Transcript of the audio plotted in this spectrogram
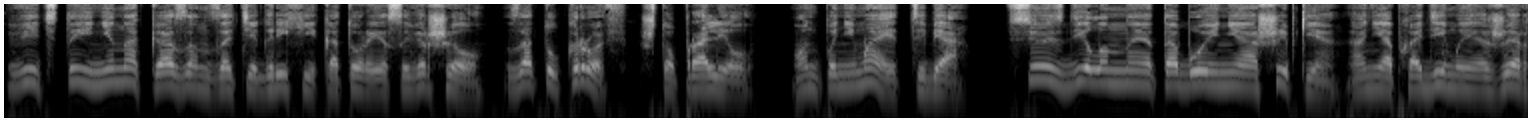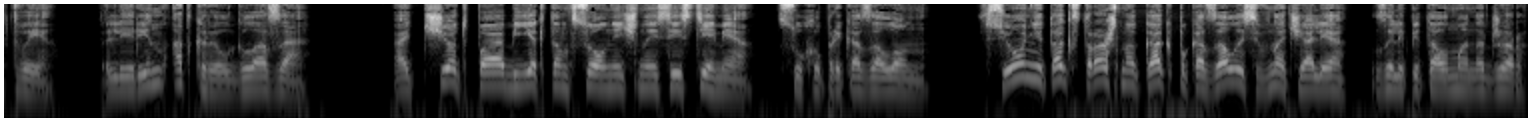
Ведь ты не наказан за те грехи, которые совершил, за ту кровь, что пролил. Он понимает тебя. Все сделанное тобой не ошибки, а необходимые жертвы. Лерин открыл глаза. «Отчет по объектам в Солнечной системе», — сухо приказал он. «Все не так страшно, как показалось вначале», — залепетал менеджер.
